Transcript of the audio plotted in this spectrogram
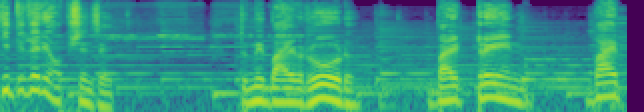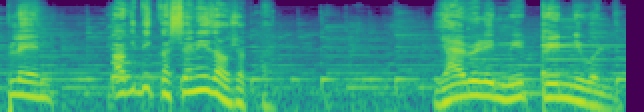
कितीतरी ऑप्शन्स आहेत. तुम्ही by road by train by plane अगदी कशानेही जाऊ शकता. ह्यावेळी मी ट्रेन निवडली.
